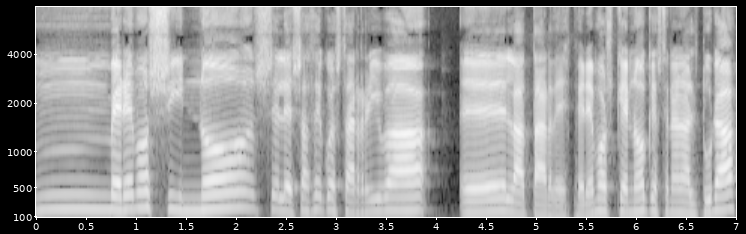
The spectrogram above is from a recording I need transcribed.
Mm, veremos si no se les hace cuesta arriba eh, la tarde. Esperemos que no, que estén a la altura.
